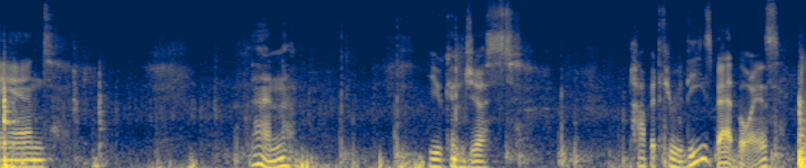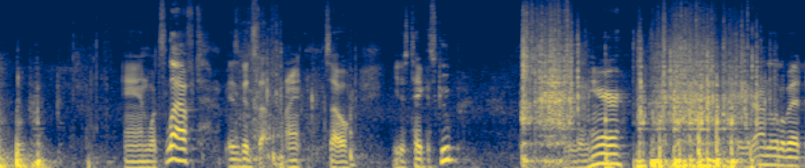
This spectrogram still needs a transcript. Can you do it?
And then you can just pop it through these bad boys. And what's left is good stuff, right? So you just take a scoop, put it in here, take it around a little bit,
